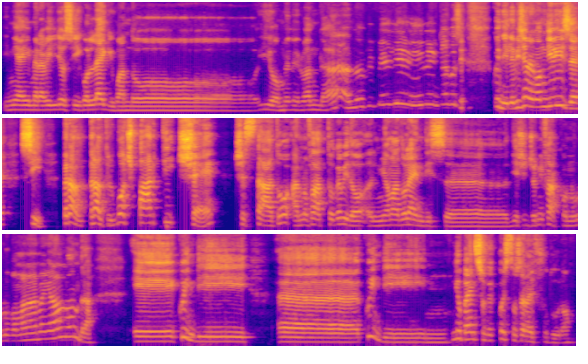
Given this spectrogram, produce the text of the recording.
i miei meravigliosi colleghi quando io me ne ero andato. Così. Quindi le visioni condivise, sì. Però, peraltro il watch party c'è, c'è stato, hanno fatto, capito, il mio amato Landis eh, dieci giorni fa con un lupo americano a Londra e quindi, eh, quindi io penso che questo sarà il futuro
